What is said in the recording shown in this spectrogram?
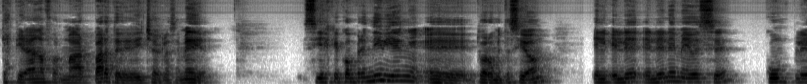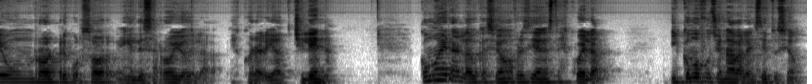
que, aspiraban a formar parte de dicha clase media. Si es que comprendí bien eh, tu argumentación, el, el, el LMS cumple un rol precursor en el desarrollo de la escolaridad chilena. ¿Cómo era la educación ofrecida en esta escuela y cómo funcionaba la institución?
